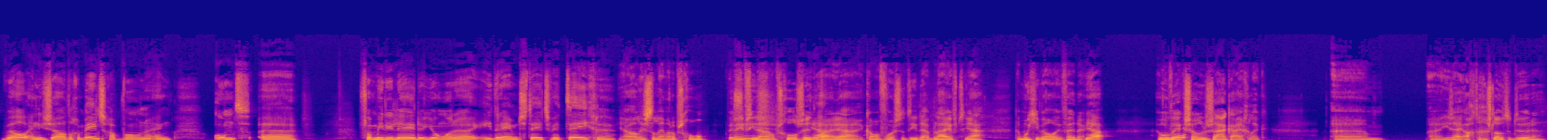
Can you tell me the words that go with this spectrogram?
wel in diezelfde gemeenschap wonen en komt familieleden, jongeren, iedereen steeds weer tegen. Ja, al is het alleen maar op school. Precies. Ik weet daar nog op school zit, maar ja, ik kan me voorstellen dat hij daar blijft. Ja, dan moet je wel weer verder. Ja. Hoe werkt zo'n zaak eigenlijk? Um, uh, je zei achter gesloten deuren.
